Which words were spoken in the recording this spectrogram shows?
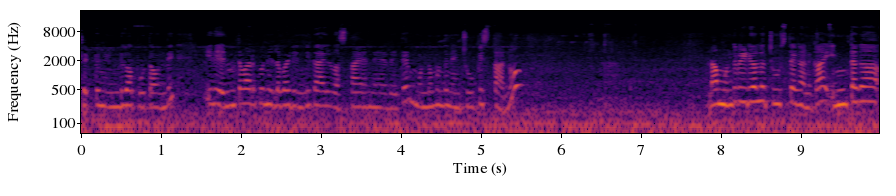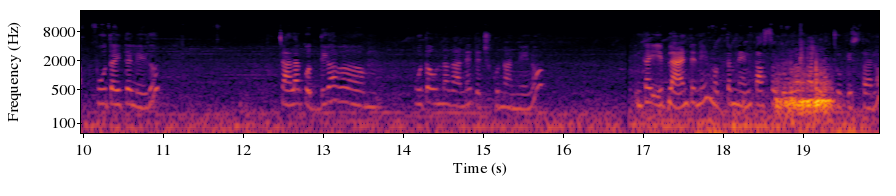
చెట్టు నిండుగా పూత ఉంది. ఇది ఎంతవరకు నిలబడి ఎన్ని కాయలు వస్తాయనేది అయితే ముందు ముందు నేను చూపిస్తాను. నా ముందు వీడియోలో చూస్తే కనుక ఇంతగా పూత అయితే లేదు. చాలా కొద్దిగా పూత పూత ఉన్నదాన్నే తెచ్చుకున్నాను నేను. ఇంకా ఈ ప్లాంట్ని మొత్తం నేను కాస్త దూరంగా చూపిస్తాను.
